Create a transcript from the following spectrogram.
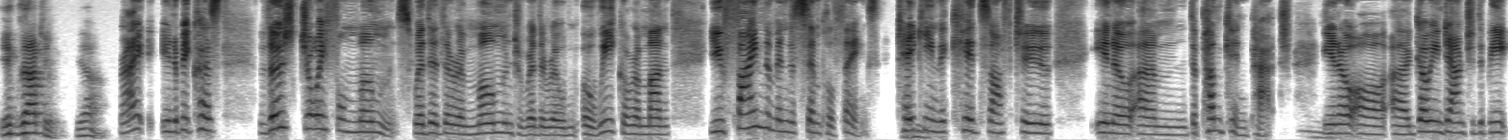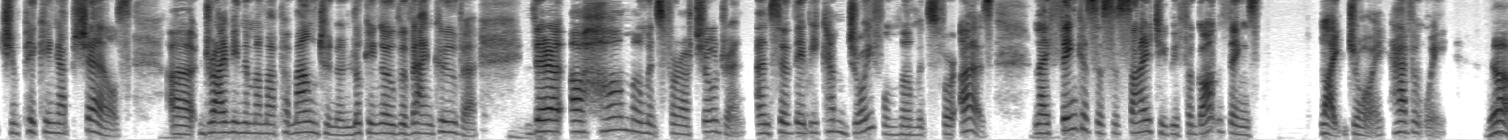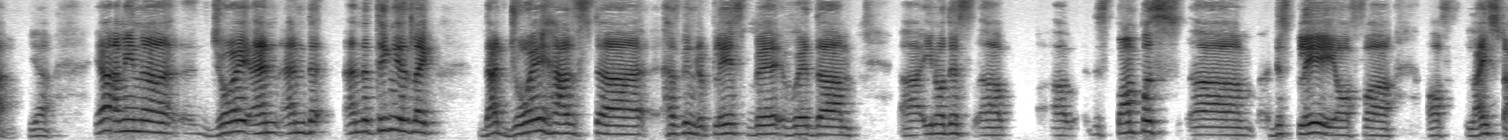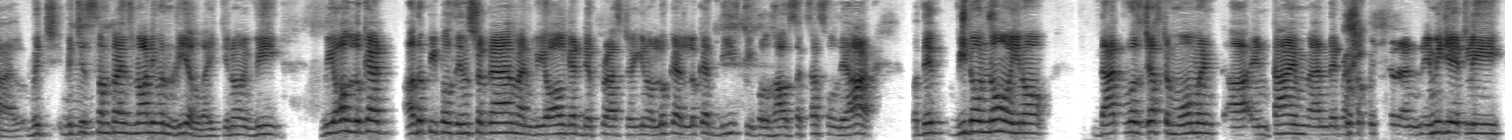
Exactly. Yeah. Right. You know, because those joyful moments, whether they're a moment or whether a, a week or a month, you find them in the simple things. Mm-hmm. Taking mm-hmm. the kids off to, you know, um, the pumpkin patch, mm-hmm. you know, or uh, going down to the beach and picking up shells, uh, driving them up a mountain and looking over Vancouver. Mm-hmm. There are aha moments for our children. And so they become joyful moments for us. And I think as a society, we've forgotten things like joy, haven't we? Yeah yeah. Yeah i mean uh, joy and and the, and the thing is like that joy has uh, has been replaced by, with um, uh, you know this uh, uh, this pompous um, display of uh, of lifestyle which which is mm. sometimes not even real. Like you know we we all look at other people's instagram and we all get depressed. You know look at look at these people how successful they are. But they we don't know you know that was just a moment uh, in time and they took right. a picture and immediately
